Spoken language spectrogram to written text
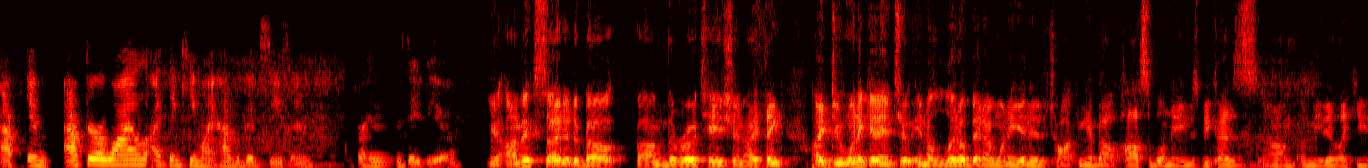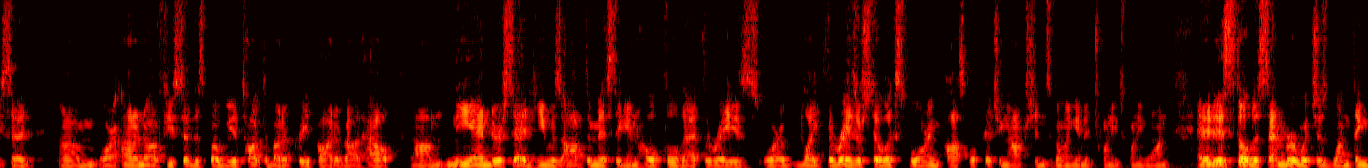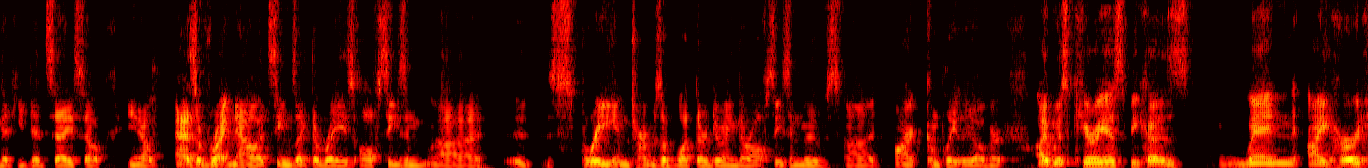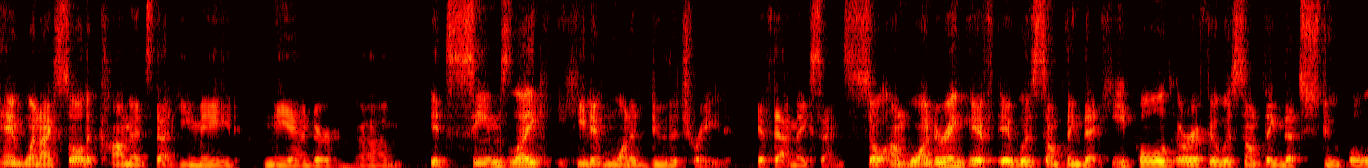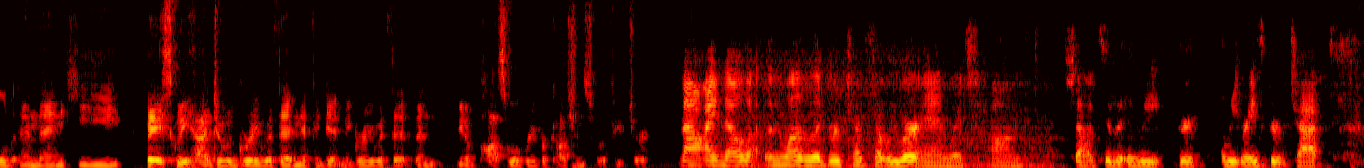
after a while, I think he might have a good season for his debut. Yeah, I'm excited about um, the rotation. I think I do want to get into in a little bit. I want to get into talking about possible names because um, Amita, like you said, um, or I don't know if you said this, but we had talked about it pre-pod about how um, Neander said he was optimistic and hopeful that the Rays, or like the Rays, are still exploring possible pitching options going into 2021. And it is still December, which is one thing that he did say. So you know, as of right now, it seems like the Rays off-season uh, spree in terms of what they're doing, their off-season moves uh, aren't completely over. I was curious because when I heard him, when I saw the comments that he made Neander. Um, it seems like he didn't want to do the trade, if that makes sense. So I'm wondering if it was something that he pulled or if it was something that Stu pulled and then he basically had to agree with it. And if he didn't agree with it, then, you know, possible repercussions for the future. Now, I know that in one of the group chats that we were in, which um, shout out to the elite group, elite Rays group chat,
